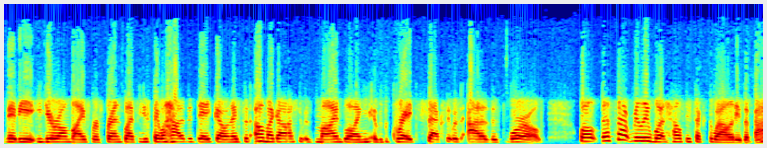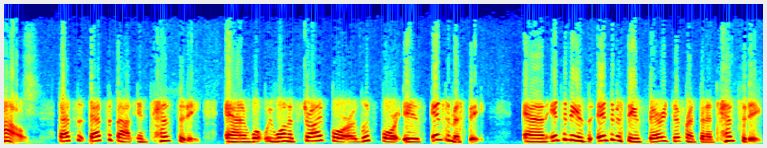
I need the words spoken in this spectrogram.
maybe your own life or a friend's life, and you say, "Well, how did the date go?" And they said, "Oh my gosh, it was mind blowing. It was great sex. It was out of this world." Well, that's not really what healthy sexuality is about. That's that's about intensity, and what we want to strive for or look for is intimacy. And intimacy is, intimacy is very different than intensity.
